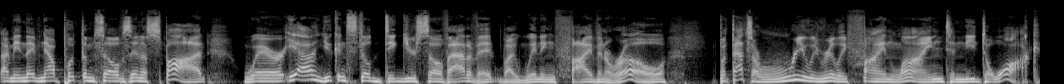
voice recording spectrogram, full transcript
I mean, they've now put themselves in a spot where, yeah, you can still dig yourself out of it by winning five in a row, but that's a really, really fine line to need to walk.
